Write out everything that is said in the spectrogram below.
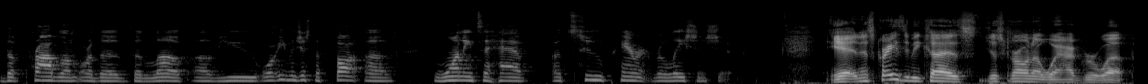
the problem or the the love of you or even just the thought of wanting to have a two parent relationship yeah, and it's crazy because just growing up where I grew up,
